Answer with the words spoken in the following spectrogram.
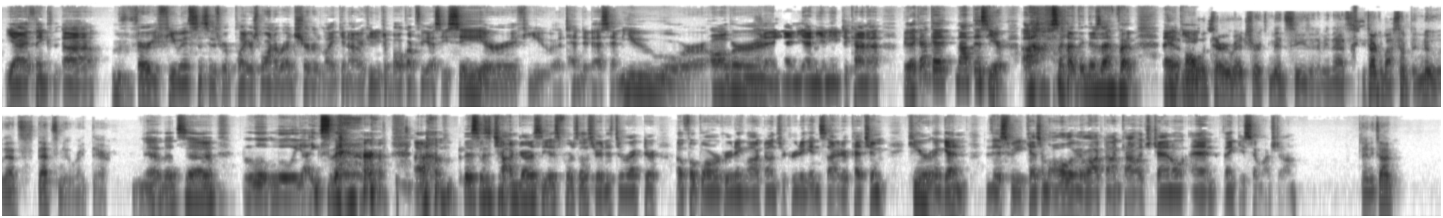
Yeah, I think uh, very few instances where players want a red shirt. Like, you know, if you need to bulk up for the SEC or if you attended SMU or Auburn and, and, and you need to kind of be like, okay, not this year. Uh, so I think there's that. But thank yeah, you. Voluntary red shirts mid season. I mean, that's, you talk about something new. That's, that's new right there. Yeah, that's uh, little, little yikes there. um, this was John Garcia, Sports Illustrated's director of football recruiting, Locked On's recruiting insider. Catch him here again this week. Catch him all over the Locked On College channel. And thank you so much, John. Anytime.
